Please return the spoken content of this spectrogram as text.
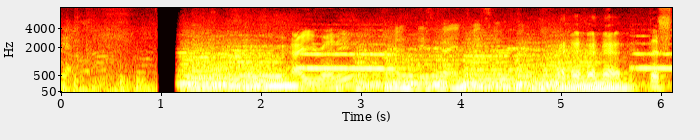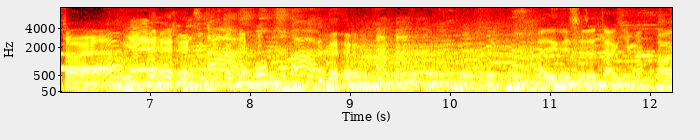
Yeah. Are you ready? this is very impressive. the star, huh? Yeah, the star, both stars. I think this is a document. Oh,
